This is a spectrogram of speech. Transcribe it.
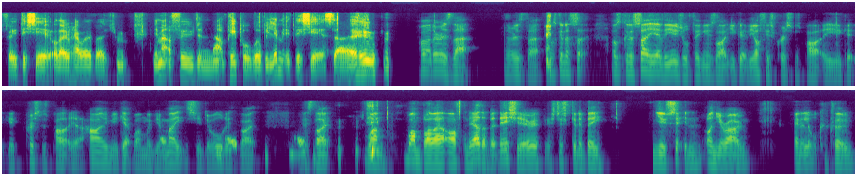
food this year. Although, however, the amount of food and amount of people will be limited this year. So, Well, there is that. There is that. I was gonna say. I was gonna say, yeah, the usual thing is like you get the office Christmas party, you get your Christmas party at home, you get one with your mates, you do all this like it's like one one blowout after the other. But this year, it's just gonna be you sitting on your own in a little cocoon.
